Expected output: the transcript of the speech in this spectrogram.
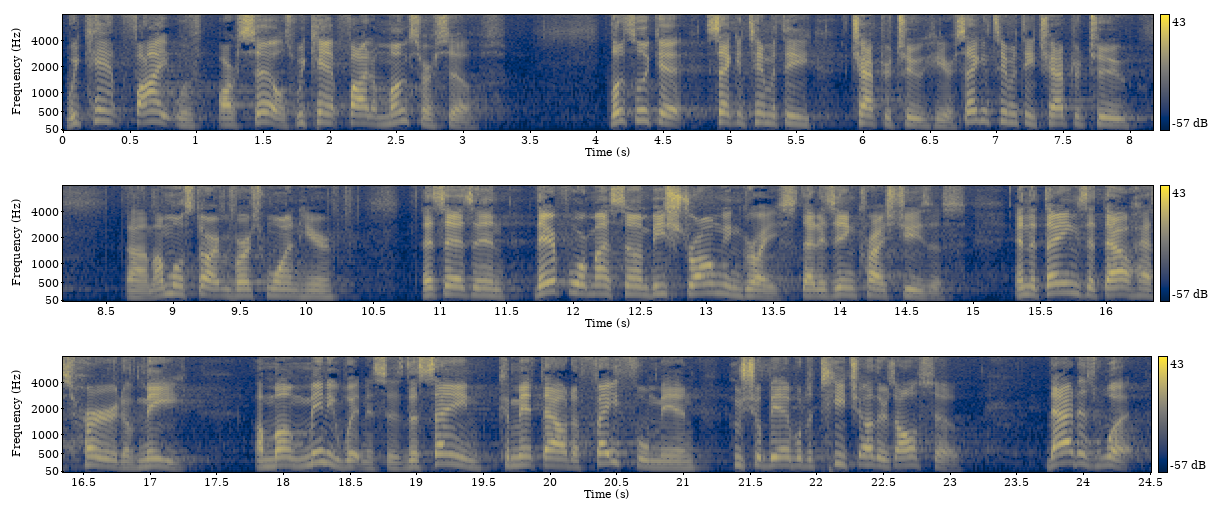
We can't fight with ourselves. We can't fight amongst ourselves. Let's look at 2 Timothy chapter 2 here. 2 Timothy chapter 2, um, I'm going to start in verse 1 here. That says, And therefore, my son, be strong in grace that is in Christ Jesus. And the things that thou hast heard of me among many witnesses, the same commit thou to faithful men who shall be able to teach others also. That is what?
